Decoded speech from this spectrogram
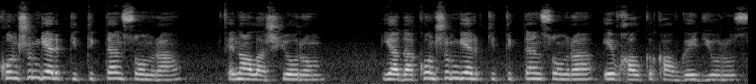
komşum gelip gittikten sonra fenalaşıyorum. Ya da komşum gelip gittikten sonra ev halkı kavga ediyoruz.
